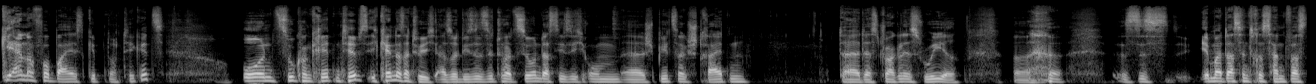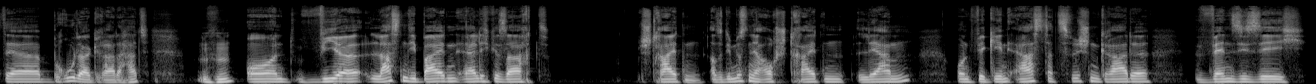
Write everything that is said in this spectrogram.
gerne vorbei, es gibt noch Tickets. Und zu konkreten Tipps, ich kenne das natürlich, also diese Situation, dass die sich um äh, Spielzeug streiten, der Struggle ist real. Äh, es ist immer das interessant, was der Bruder gerade hat. Und wir lassen die beiden, ehrlich gesagt, streiten. Also die müssen ja auch streiten lernen. Und wir gehen erst dazwischen gerade, wenn sie sich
